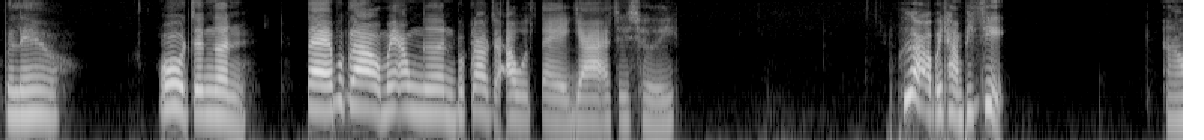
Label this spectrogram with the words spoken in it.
ไปเร็วโอ้จอเงิน แต่พวกเราไม่เอาเงิน พวกเราจะเอาแต่ยาเฉยๆ เพื่อเอาไปทำพิธี เอา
